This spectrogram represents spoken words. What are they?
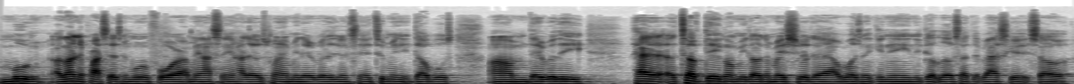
move, a learning process and moving forward. I mean, I seen how they was playing. Mean, they really didn't see too many doubles. Um, they really had a tough dig on me though to make sure that I wasn't getting any good looks at the basket. So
